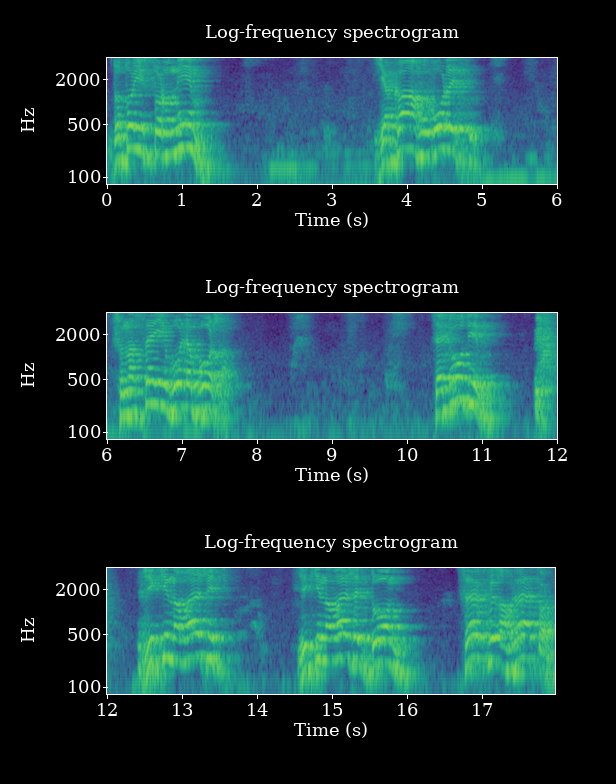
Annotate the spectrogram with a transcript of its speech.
до тої сторони, яка говорить, що на все є воля Божа. Це люди, які належать, які належать до церкви агресора,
